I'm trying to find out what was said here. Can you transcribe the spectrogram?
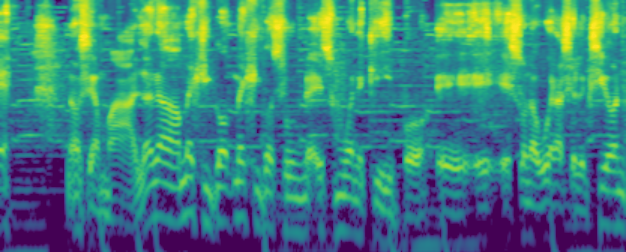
no sea malo, no, México, México es, un, es un buen equipo, eh, eh, es una buena selección,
